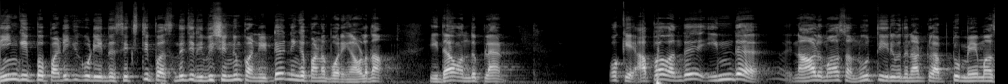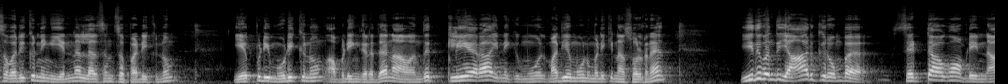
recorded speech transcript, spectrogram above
நீங்கள் இப்போ படிக்கக்கூடிய இந்த சிக்ஸ்டி பர்சன்டேஜ் ரிவிஷனும் பண்ணிவிட்டு நீங்கள் பண்ண போகிறீங்க அவ்வளோதான் இதுதான் வந்து பிளான் ஓகே அப்போ வந்து இந்த நாலு மாதம் நூற்றி இருபது நாட்கள் அப் டு மே மாதம் வரைக்கும் நீங்கள் என்ன லெசன்ஸை படிக்கணும் எப்படி முடிக்கணும் அப்படிங்கிறத நான் வந்து கிளியராக இன்றைக்கி மூ மதியம் மூணு மணிக்கு நான் சொல்கிறேன் இது வந்து யாருக்கு ரொம்ப செட் ஆகும் அப்படின்னா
